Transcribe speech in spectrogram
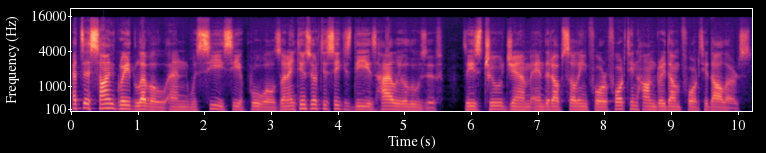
At the assigned grade level and with CAC approvals, the 1936D is highly elusive. This true gem ended up selling for $1,440.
